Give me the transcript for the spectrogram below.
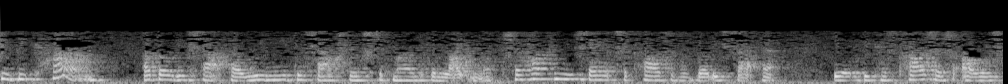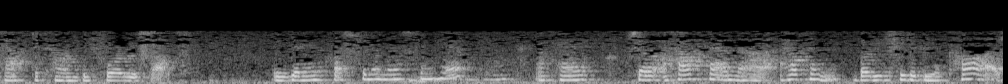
to become a bodhisattva, we need this altruistic mind of enlightenment. So how can you say it's a cause of a bodhisattva? It, because causes always have to come before results. Are you getting the question I'm asking here? Okay. So how can uh, how can bodhicitta be a cause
